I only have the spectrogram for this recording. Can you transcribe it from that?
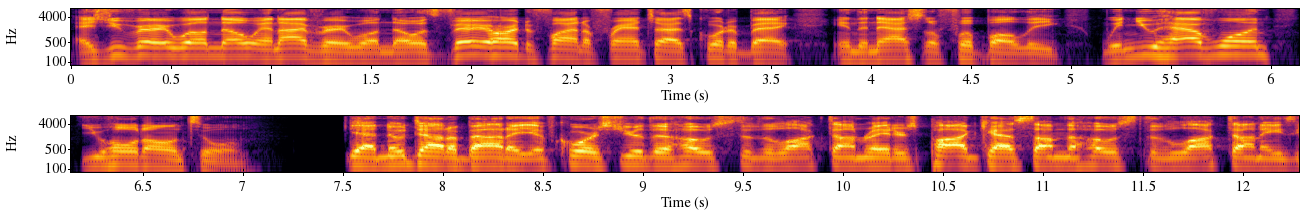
as you very well know, and I very well know, it's very hard to find a franchise quarterback in the National Football League. When you have one, you hold on to him. Yeah, no doubt about it. Of course, you're the host of the Locked On Raiders podcast. I'm the host of the Locked On AZ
